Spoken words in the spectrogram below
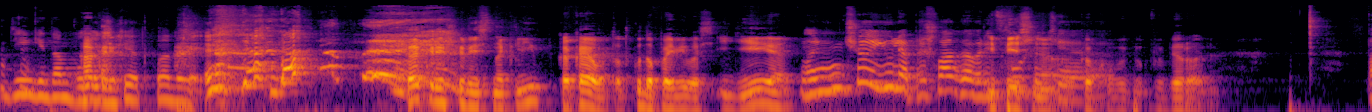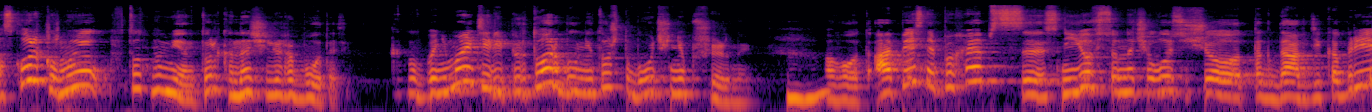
Деньги там Как булочки откладывай. Как решились на клип? Какая вот, откуда появилась идея Ну ничего, Юля пришла, и говорит, песня, слушайте, как вы выбирали? Поскольку мы в тот момент только начали работать, как вы понимаете, репертуар был не то чтобы очень обширный. Мгм. Вот. А песня Perhaps, с нее все началось еще тогда, в декабре,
